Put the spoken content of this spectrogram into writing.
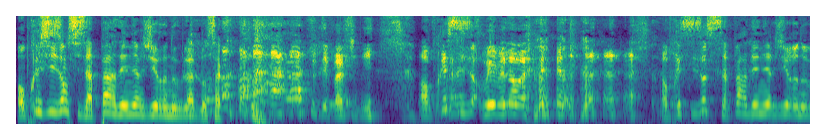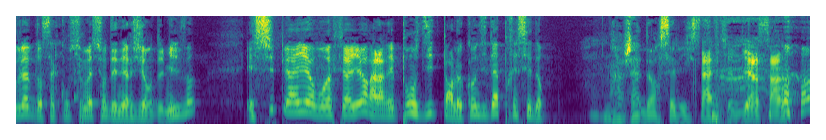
En précisant si sa part d'énergie renouvelable dans sa... C'était pas fini. En précisant... Oui, mais non, mais- en précisant si sa part d'énergie renouvelable dans sa consommation d'énergie en 2020 est supérieure ou inférieure à la réponse dite par le candidat précédent. Ah, J'adore ces listes. Ah, tu aimes bien ça. Hein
